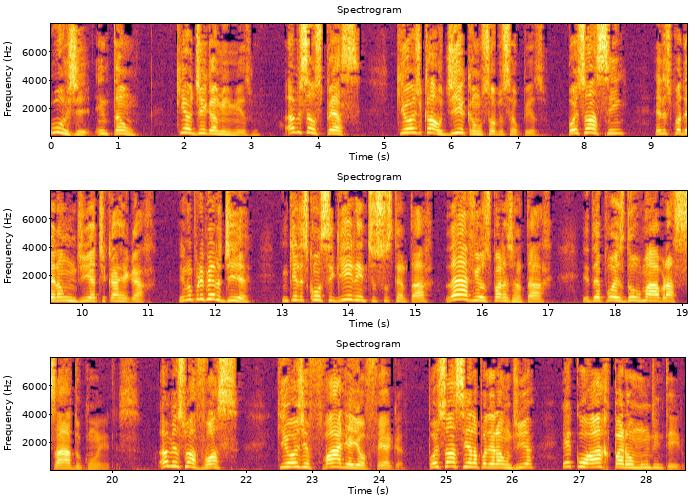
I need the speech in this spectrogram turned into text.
Urge, então, que eu diga a mim mesmo: ame seus pés, que hoje claudicam sob o seu peso, pois só assim eles poderão um dia te carregar. E no primeiro dia em que eles conseguirem te sustentar, leve-os para jantar e depois durma abraçado com eles. Ame sua voz, que hoje falha e ofega, pois só assim ela poderá um dia ecoar para o mundo inteiro.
